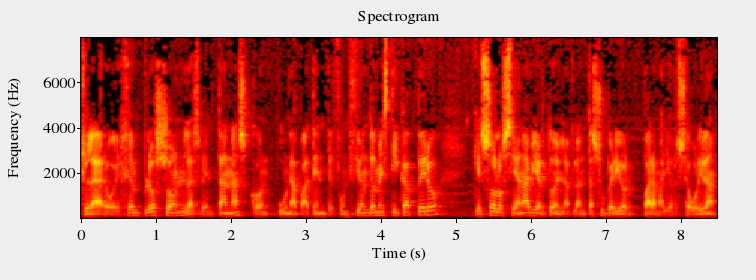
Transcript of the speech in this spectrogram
Claro ejemplo son las ventanas con una patente función doméstica, pero que solo se han abierto en la planta superior para mayor seguridad.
